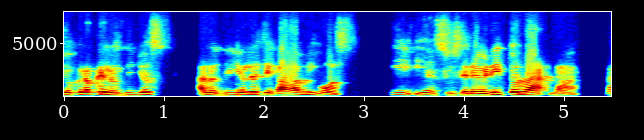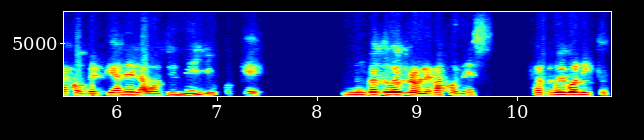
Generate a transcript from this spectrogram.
yo creo que los niños, a los niños les llegaba mi voz y, y en su cerebrito la, la, la convertían en la voz de un niño, porque nunca tuve problema con eso. Fue muy bonito.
